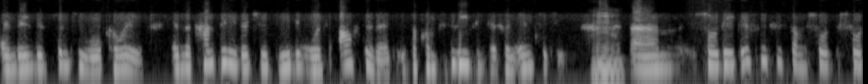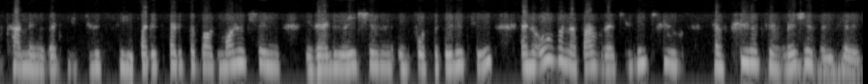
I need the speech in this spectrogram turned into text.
and then they'd simply walk away. And the company that you're dealing with after that is a completely different entity. Mm. Um, so there are definitely some short, shortcomings that we do see, but it's, but it's about monitoring, evaluation, enforceability, and over and above that, you need to have punitive measures in place.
